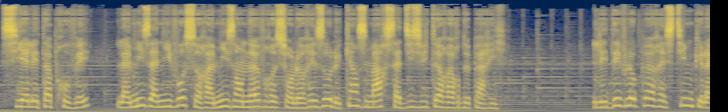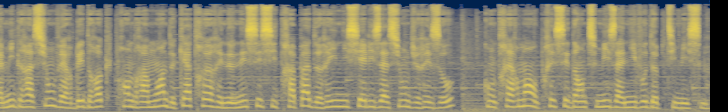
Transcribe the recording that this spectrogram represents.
Si elle est approuvée, la mise à niveau sera mise en œuvre sur le réseau le 15 mars à 18h heure de Paris. Les développeurs estiment que la migration vers Bedrock prendra moins de 4 heures et ne nécessitera pas de réinitialisation du réseau, contrairement aux précédentes mises à niveau d'optimisme.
